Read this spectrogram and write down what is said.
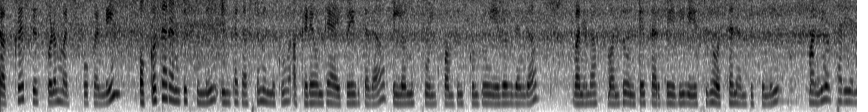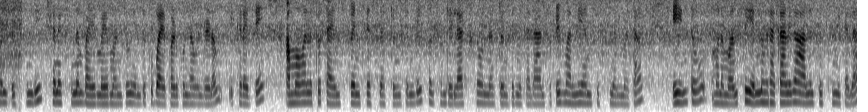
సబ్స్క్రైబ్ చేసుకోవడం మర్చిపోకండి. ఒక్కోసారి అనిపిస్తుంది ఇంత కష్టం ఎందుకు? అక్కడే ఉంటే అయిపోయేది కదా? పిల్లోని స్కూల్కి పంపించుకుంటూ ఏదో విధంగా వన్ అండ్ హాఫ్ మంత్ ఉంటే సరిపోయేది వేస్ట్గా వచ్చాయని అనిపిస్తుంది. మళ్ళీ ఒకసారి ఏమనిపిస్తుంది? క్షణ క్షణం భయం భయం అంటూ ఎందుకు భయపడకుండా ఉండడం? ఇక్కడైతే అమ్మ వాళ్ళతో టైం స్పెండ్ చేసినట్టు ఉంటుంది కొంచెం రిలాక్స్గా ఉన్నట్టు ఉంటుంది కదా అని చెప్పి మళ్ళీ అనిపిస్తుంది అనమాట ఏంటో మన మనసు ఎన్నో రకాలుగా ఆలోచిస్తుంది కదా?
